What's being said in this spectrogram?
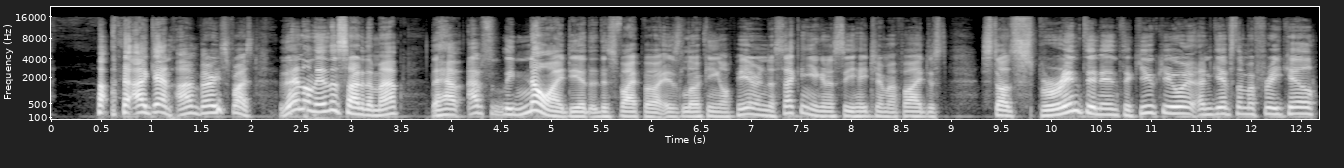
again, I'm very surprised. Then on the other side of the map, they have absolutely no idea that this Viper is lurking up here. In a second, you're going to see HMFI just start sprinting into QQ and gives them a free kill.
